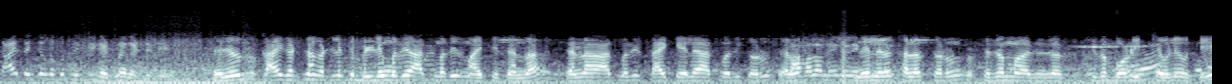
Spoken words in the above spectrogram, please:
काय त्यांच्यासोबत नेमकी घटना घडलेली आहे? त्याच्यावर काय घटना घडली ते बिल्डिंगमध्ये आतमध्येच माहिती आहे त्यांना. त्यांना आतमध्येच काय केलं आतमध्ये करून त्याला नेलेलं खलास करून त्याचं म- तिथं बॉडी ठेवली होती.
